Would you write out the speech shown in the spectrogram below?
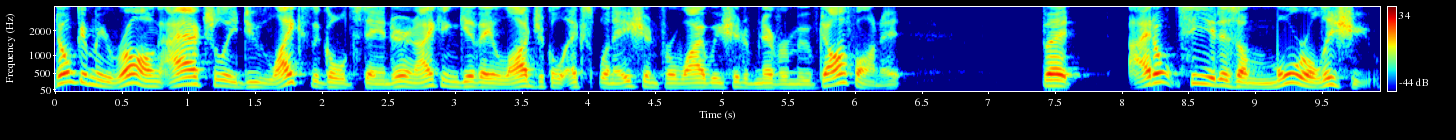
Don't get me wrong, I actually do like the gold standard and I can give a logical explanation for why we should have never moved off on it. But I don't see it as a moral issue.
